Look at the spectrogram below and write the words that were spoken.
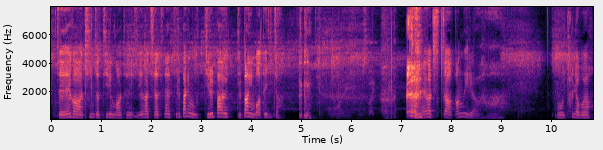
진짜 얘가 진짜 딜인 것 같아. 얘가 진짜 진짜 딜빵인 딜빵 딜빵인 것 같아 진짜. 얘가 진짜 깡딜이야. 아. 어 이탈리아 뭐야?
